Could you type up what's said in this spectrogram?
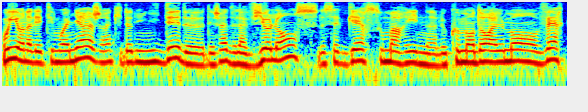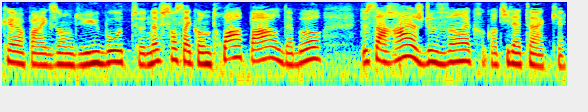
Oui, on a des témoignages hein, qui donnent une idée de, déjà de la violence de cette guerre sous-marine. Le commandant allemand Werker, par exemple, du U-Boat 953, parle d'abord de sa rage de vaincre quand il attaque.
